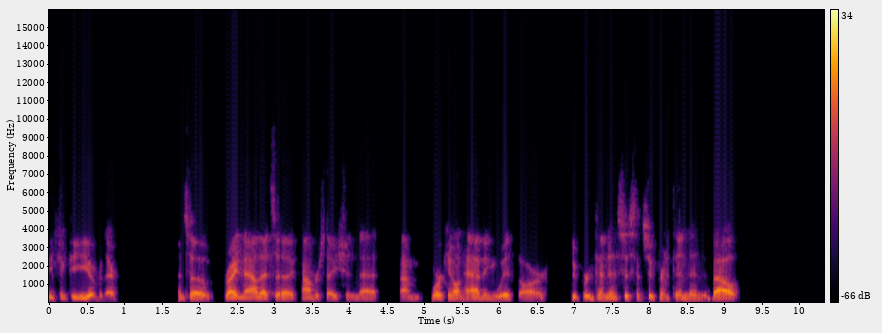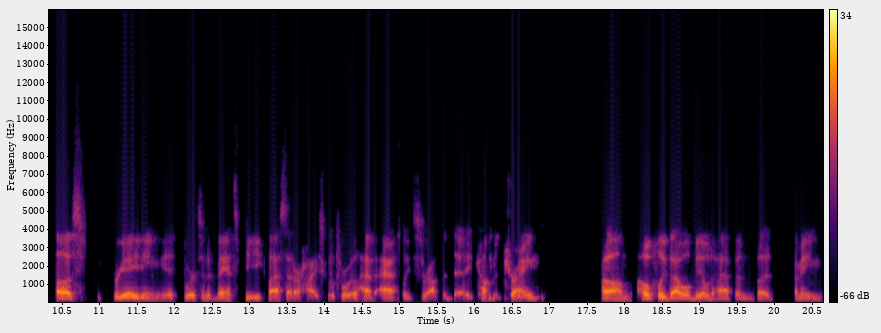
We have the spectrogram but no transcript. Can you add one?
teaching PE over there. And so right now that's a conversation that I'm working on having with our superintendent, assistant superintendent about us creating it where it's an advanced PE class at our high schools where we'll have athletes throughout the day come and train um, hopefully that will be able to happen. But I mean,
